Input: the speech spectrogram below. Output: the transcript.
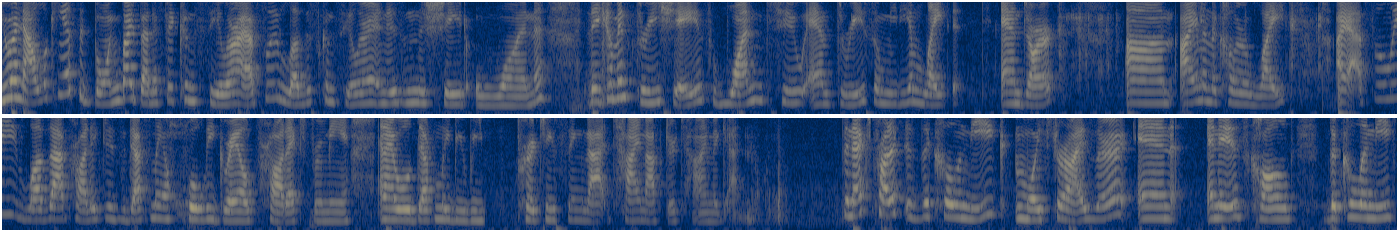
You are now looking at the Boing by Benefit Concealer. I absolutely love this concealer and it is in the shade 1. They come in three shades, 1, 2, and 3, so medium, light, and dark. Um, I am in the color light. I absolutely love that product. It's definitely a holy grail product for me and I will definitely be repurchasing that time after time again. The next product is the Clinique Moisturizer and, and it is called the Clinique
